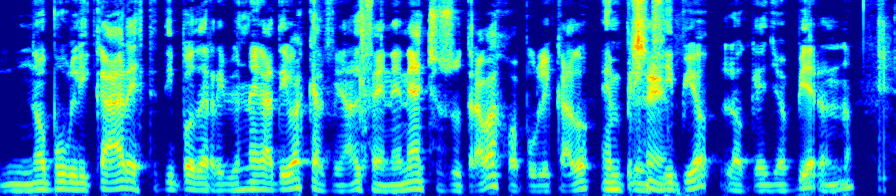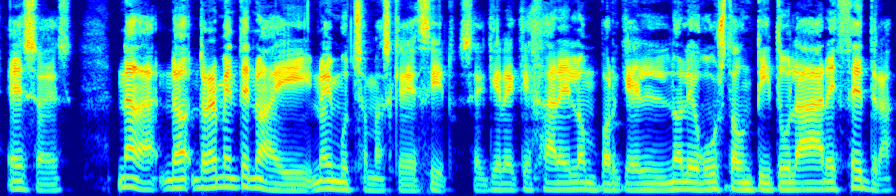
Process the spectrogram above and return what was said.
no publicar este tipo de reviews negativas que al final CNN ha hecho su trabajo, ha publicado en principio lo que ellos vieron, ¿no? Eso es. Nada, no, realmente no hay, no hay mucho más que decir. Se quiere quejar Elon porque él no le gusta un titular, etcétera.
